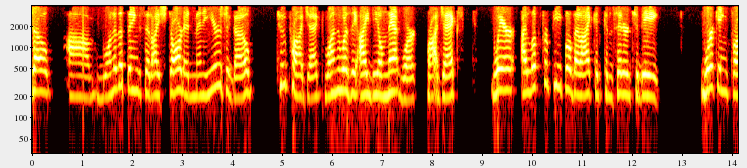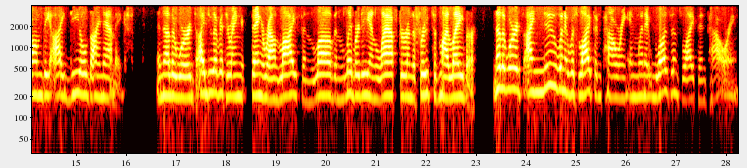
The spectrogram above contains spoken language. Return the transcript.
So um, one of the things that I started many years ago, two projects. One was the Ideal Network projects, where I looked for people that I could consider to be working from the ideal dynamics. In other words, I do everything around life and love and liberty and laughter and the fruits of my labor. In other words, I knew when it was life empowering and when it wasn't life empowering.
